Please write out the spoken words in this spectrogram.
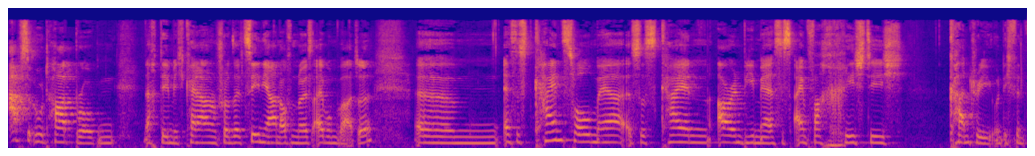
absolut heartbroken, nachdem ich, keine Ahnung, schon seit zehn Jahren auf ein neues Album warte. Ähm, es ist kein Soul mehr, es ist kein RB mehr, es ist einfach richtig Country und ich finde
